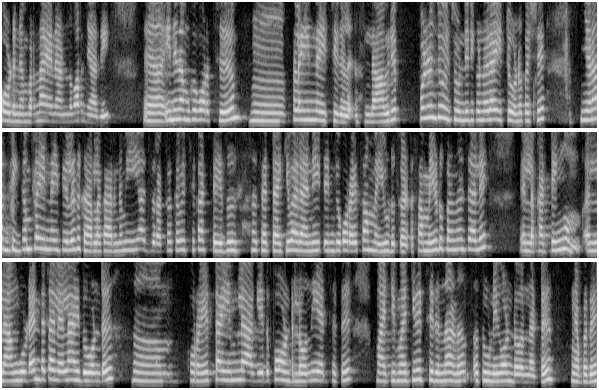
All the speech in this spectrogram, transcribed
കോഡ് നമ്പർ നയൻ ആണെന്ന് പറഞ്ഞാൽ മതി. ഇനി നമുക്ക് കുറച്ച് പ്ലെയിൻ നൈറ്റുകൾ എല്ലാവരും എപ്പോഴും ചോദിച്ചുകൊണ്ടിരിക്കുന്ന ഒരു ഐറ്റമാണ് പക്ഷെ ഞാൻ അധികം പ്ലെയിൻ നൈറ്റുകൾ എടുക്കാറില്ല. കാരണം ഈ അജ്രക്കൊക്കെ വെച്ച് കട്ട് ചെയ്ത് സെറ്റാക്കി വരാനായിട്ട് എനിക്ക് കുറെ സമയം എടുക്ക സമയം എടുക്കണം എന്ന് വെച്ചാൽ എല്ലാ കട്ടിങ്ങും എല്ലാം കൂടെ എന്റെ തലയിലായതുകൊണ്ട് കുറേ ടൈം ലാഗ് ചെയ്ത് പോകണ്ടല്ലോ എന്ന് വിചാരിച്ചിട്ട് മാറ്റി മാറ്റി വെച്ചിരുന്നാണ് തുണി കൊണ്ടുവന്നിട്ട്. അപ്പൊ ദേ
